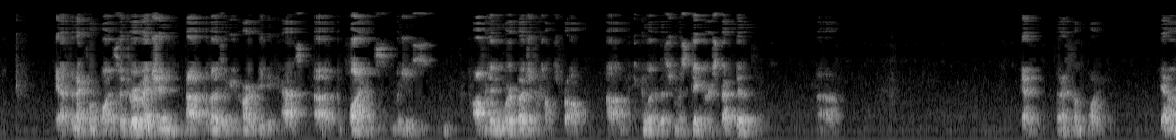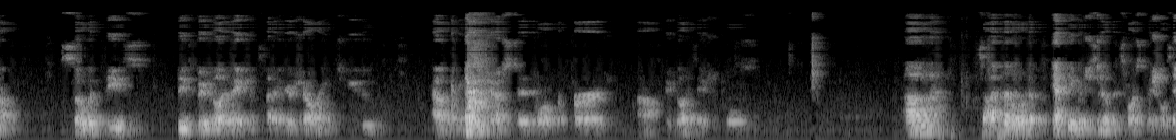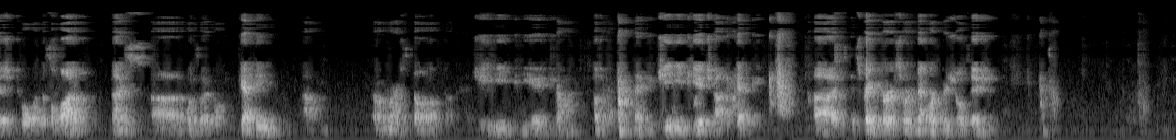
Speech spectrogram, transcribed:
Yeah, that's an excellent point. So Drew mentioned, uh, for those of you who aren't VDcast, uh, compliance, which is often where budget comes from. Um, you can look at this from a state perspective. Uh, yeah, that's an excellent point. Yeah. Um, So with these, these visualizations that you're showing, do you have any suggested or preferred uh, visualization tools? Um, so I've done a little bit with Gephi, which is an open source visualization tool. It does a lot of nice, uh, what's it called? Gephi. Um, to. G-E-P-H-I. Okay, thank you. G-E-P-H-I, Gephi. Uh, it's great for sort of network visualization.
